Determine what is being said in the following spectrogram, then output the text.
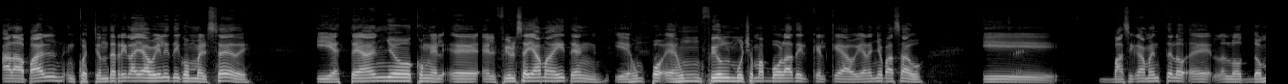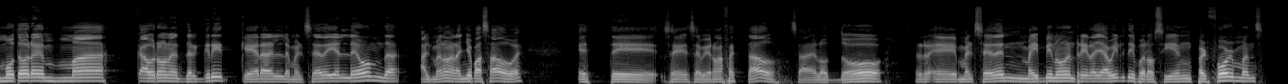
a la par en cuestión de reliability con Mercedes. Y este año con el, eh, el fuel se llama I-10 y es un, es un fuel mucho más volátil que el que había el año pasado. Y básicamente lo- eh, los dos motores más cabrones del grid, que era el de Mercedes y el de Honda, al menos el año pasado, ¿eh? este, se, se vieron afectados. O sea, los dos, eh, Mercedes maybe no en reliability, pero sí en performance.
